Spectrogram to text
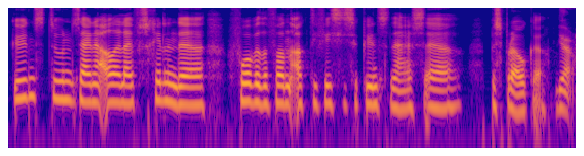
kunst, toen zijn er allerlei verschillende voorbeelden van activistische kunstenaars eh, besproken. Ja,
